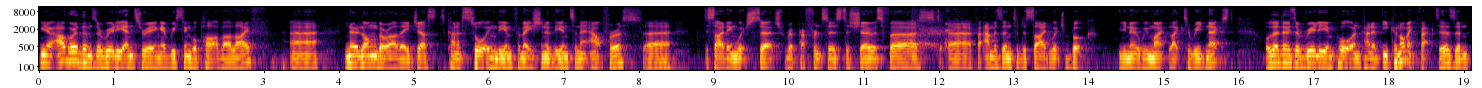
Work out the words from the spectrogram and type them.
you know, algorithms are really entering every single part of our life. Uh, no longer are they just kind of sorting the information of the internet out for us, uh, deciding which search preferences to show us first, uh, for Amazon to decide which book, you know, we might like to read next although those are really important kind of economic factors and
